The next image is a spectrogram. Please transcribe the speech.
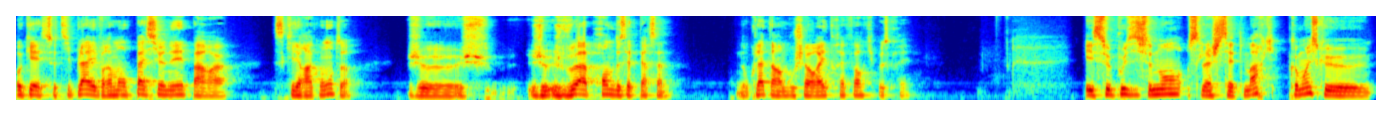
ok ce type-là est vraiment passionné par euh, ce qu'il raconte, je, je, je, veux apprendre de cette personne. Donc là, tu as un bouche à oreille très fort qui peut se créer. Et ce positionnement slash cette marque, comment est-ce que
